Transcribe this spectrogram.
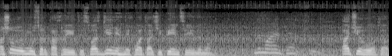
А що ви в мусорках риєтесь? У вас денег не вистачає чи пенсії нема? Немає пенсії. А чого так?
